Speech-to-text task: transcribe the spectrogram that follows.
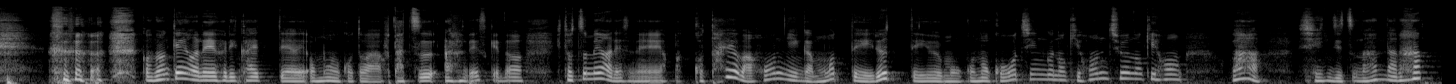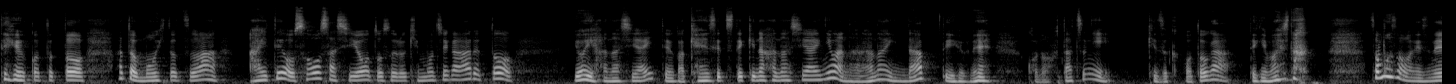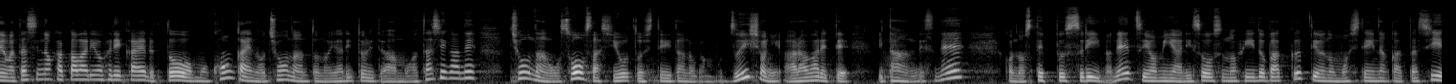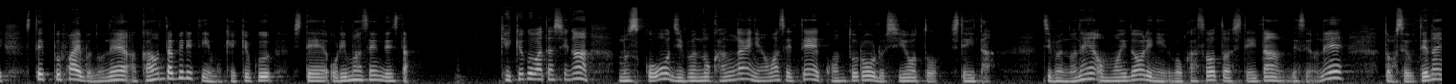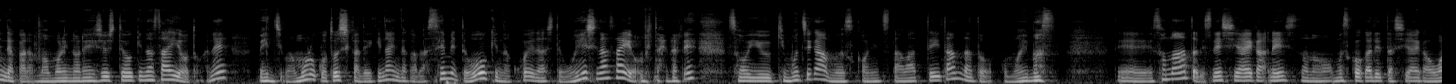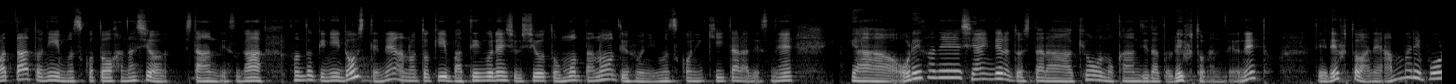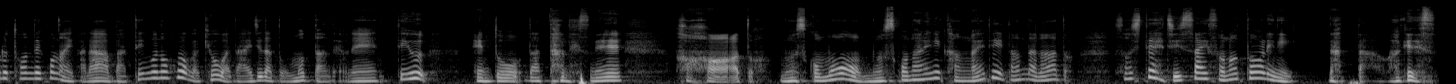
この件をね振り返って思うことは2つあるんですけど1つ目はですねやっぱ答えは本人が持っているっていうもうこのコーチングの基本中の基本は真実なんだなっていうこととあともう一つは相手を操作しようとする気持ちがあると良い話し合いというか建設的な話し合いにはならないんだっていうねこの2つに気づくことができました。そもそもですね私の関わりを振り返るともう今回の長男とのやり取りではもう私がね長男を操作しようとしていたのがもう随所に現れていたんですね。このステップ3のね強みやリソースのフィードバックっていうのもしていなかったしステップ5のねアカウンタビリティも結局しておりませんでした。結局私が息子を自分の考えに合わせてコントロールしようとしていた。自分のね思い通りに動かそうとしていたんですよね。どうせ打てないんだから守りの練習しておきなさいよとかね。ベンチ守ることしかできないんだからせめて大きな声出して応援しなさいよみたいなね。そういう気持ちが息子に伝わっていたんだと思います。でその後ですね試合が練習その息子が出た試合が終わった後に息子と話をしたんですがその時にどうしてねあの時バッティング練習しようと思ったの？っていうふうに息子に聞いたらですねいや俺がね試合に出るとしたら今日の感じだとレフトなんだよねと。でレフトはねあんまりボール飛んでこないからバッティングの方が今日は大事だと思ったんだよねっていう返答だったんですね。ははーと息子も息子なりに考えていたんだなとそして実際その通りになったわけです。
